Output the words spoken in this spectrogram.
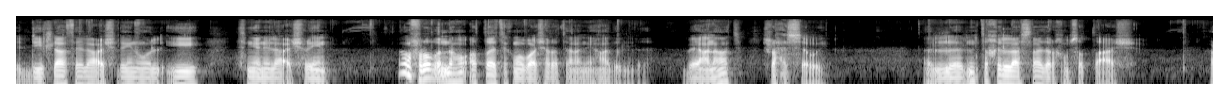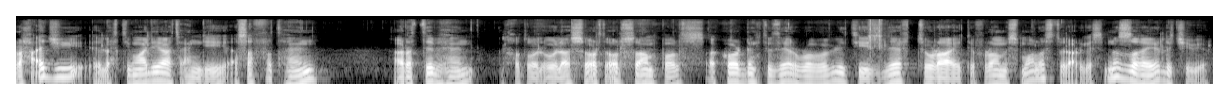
ال D ثلاثة إلى عشرين وال E اثنين إلى عشرين. افرض إنه أعطيتك مباشرة يعني هذه البيانات إيش راح تسوي؟ ننتقل إلى slide رقم ستة عشر راح أجي الاحتماليات عندي أصفطهن أرتبهن الخطوة الأولى sort all samples according to their probabilities left to right from smallest to largest من الصغير للكبير.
